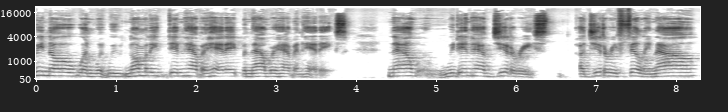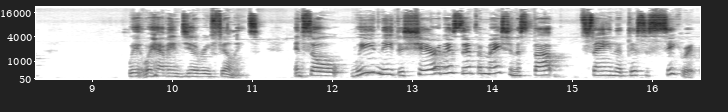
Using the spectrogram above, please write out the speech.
We know when we normally didn't have a headache, but now we're having headaches. Now we didn't have jitteries, a jittery feeling. Now we're having jittery feelings. And so we need to share this information and stop saying that this is secret,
